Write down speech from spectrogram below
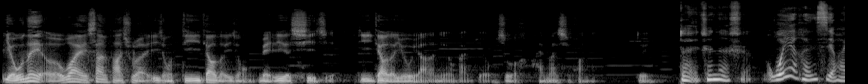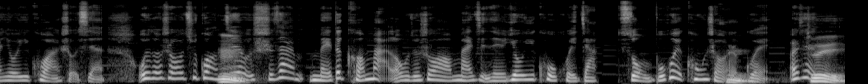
由内而外散发出来一种低调的一种美丽的气质，低调的优雅的那种感觉，我是我还蛮喜欢的。对，对，真的是，我也很喜欢优衣库啊。首先，我有的时候去逛街，嗯我实在没得可买了，我就说啊，买几件优衣库回家，总不会空手而归。而且，嗯对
